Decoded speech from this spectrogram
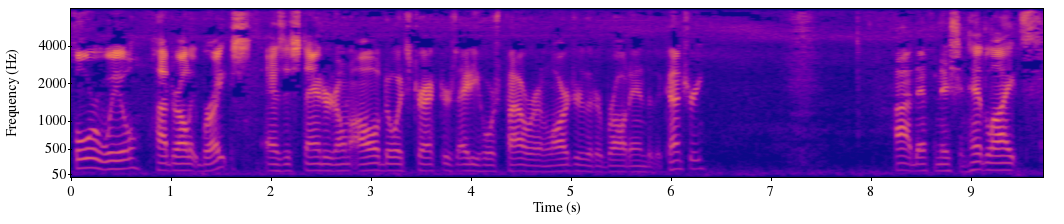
four wheel hydraulic brakes as is standard on all Deutz tractors 80 horsepower and larger that are brought into the country high definition headlights.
